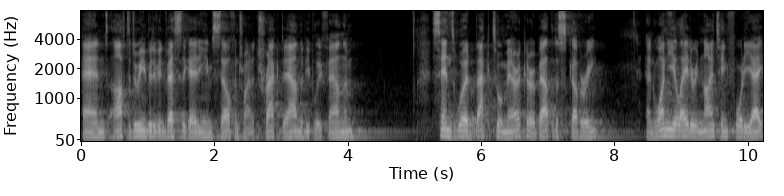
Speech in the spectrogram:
And after doing a bit of investigating himself and trying to track down the people who found them, sends word back to America about the discovery. And one year later, in 1948,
